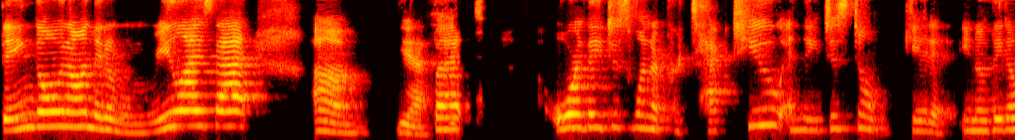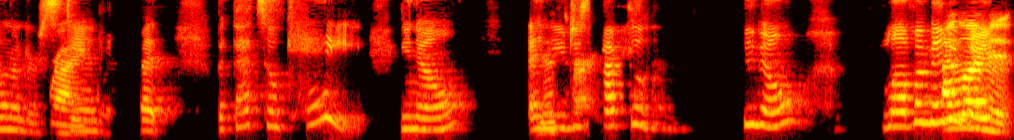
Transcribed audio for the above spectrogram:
thing going on. They don't even realize that. Um, yes. But, or they just want to protect you and they just don't get it. You know, they don't understand right. it. But, but that's okay, you know? And that's you just right. have to, you know, love them anyway. I love it.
